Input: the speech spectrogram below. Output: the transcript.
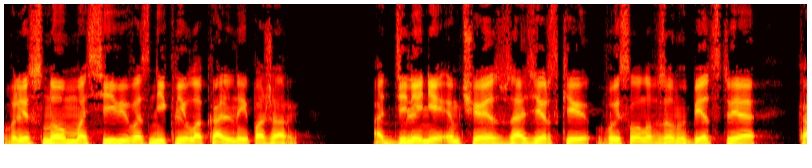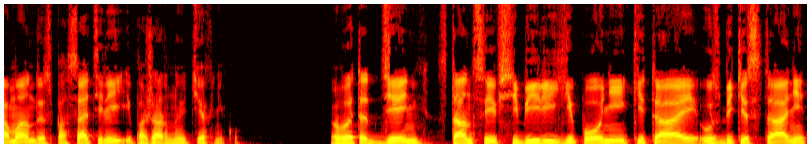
В лесном массиве возникли локальные пожары. Отделение МЧС в Заозерске выслало в зону бедствия команды спасателей и пожарную технику. В этот день станции в Сибири, Японии, Китае, Узбекистане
